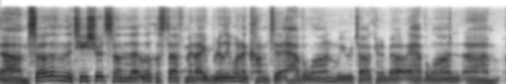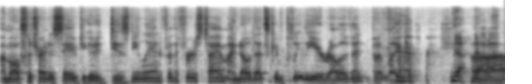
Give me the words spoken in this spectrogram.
um so other than the t-shirts and all of that local stuff man i really want to come to avalon we were talking about avalon um i'm also trying to save to go to disneyland for the first time i know that's completely irrelevant but like No, no. uh,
